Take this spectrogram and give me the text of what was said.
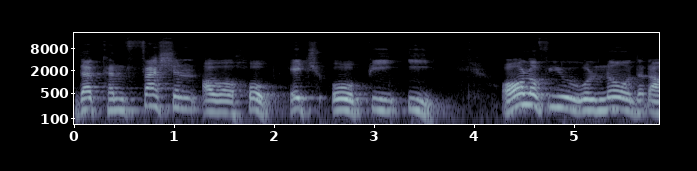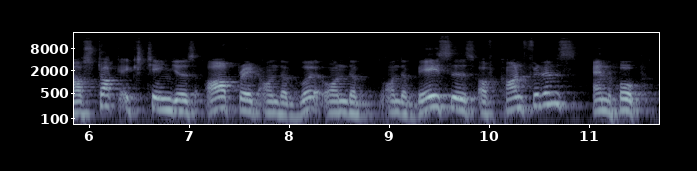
the confession of our hope. H O P E. All of you will know that our stock exchanges operate on the, on, the, on the basis of confidence and hope.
